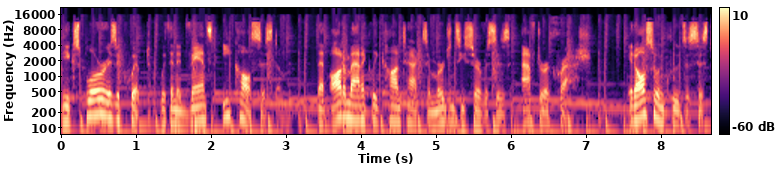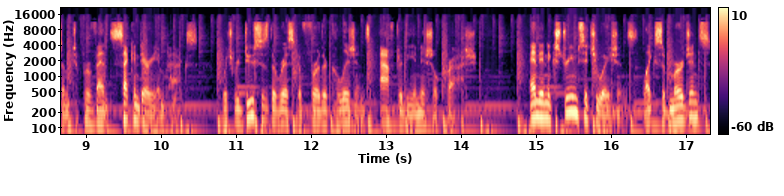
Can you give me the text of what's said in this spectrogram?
The Explorer is equipped with an advanced e-call system that automatically contacts emergency services after a crash. It also includes a system to prevent secondary impacts, which reduces the risk of further collisions after the initial crash. And in extreme situations, like submergence,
